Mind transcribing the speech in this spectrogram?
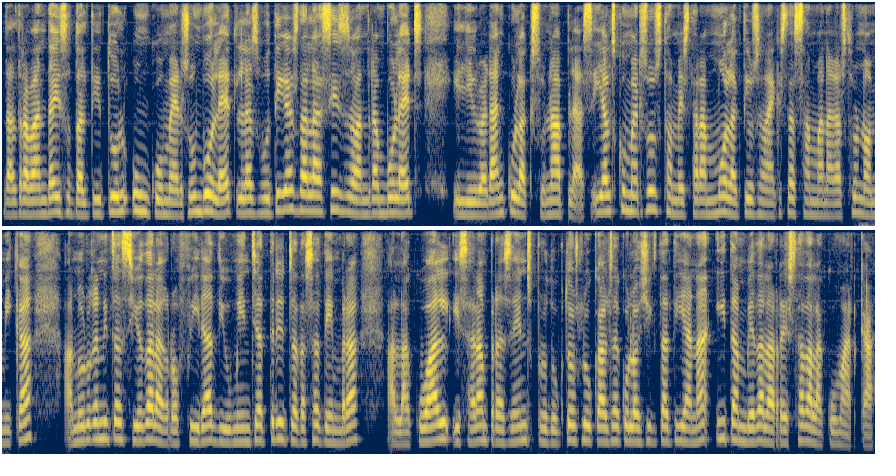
D'altra banda, i sota el títol Un comerç, un bolet, les botigues de l'Assis vendran bolets i lliuraran col·leccionables. I els comerços també estaran molt actius en aquesta setmana gastronòmica amb l'organització de l'Agrofira diumenge 13 de setembre, a la qual hi seran presents productors locals ecològics de Tiana i també de la resta de la comarca.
